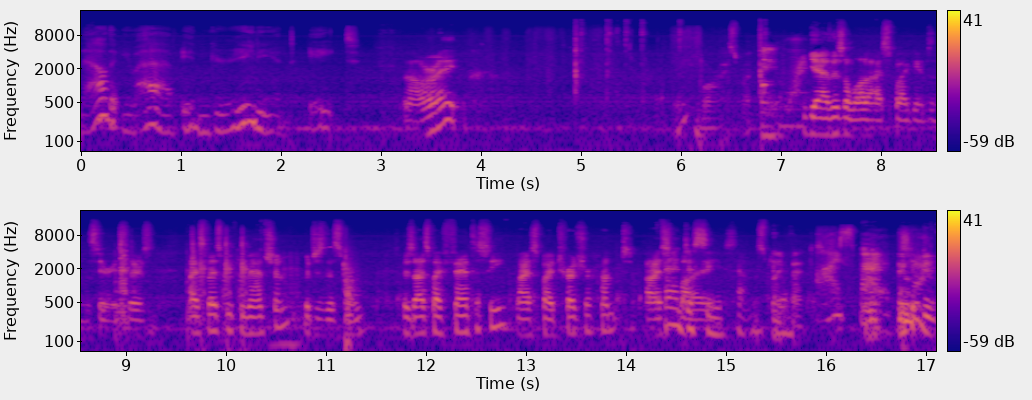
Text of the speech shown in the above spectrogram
now that you have ingredient 8. All right. More I spot. Yeah, there's a lot of I Spy games in the series. There's I Spy Spooky Mansion, which is this one. There's I Spy Fantasy, I Spy Treasure Hunt, I Spy. Fantasy Let's sounds play good. fantasy. I spy We can do,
